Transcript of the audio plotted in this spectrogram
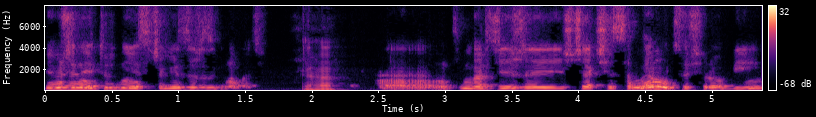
wiem, że najtrudniej jest czegoś zrezygnować. Aha. E, tym bardziej, że jeszcze jak się samemu coś robi,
